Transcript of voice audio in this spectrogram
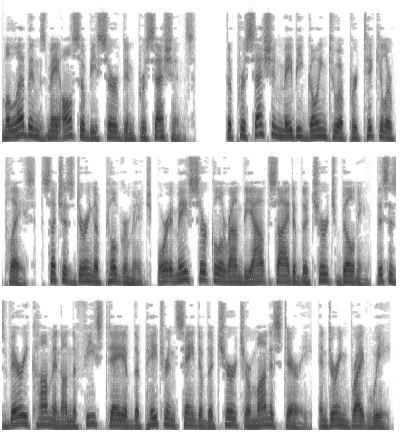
Molebens may also be served in processions. The procession may be going to a particular place, such as during a pilgrimage, or it may circle around the outside of the church building this is very common on the feast day of the patron saint of the church or monastery, and during Bright Week.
